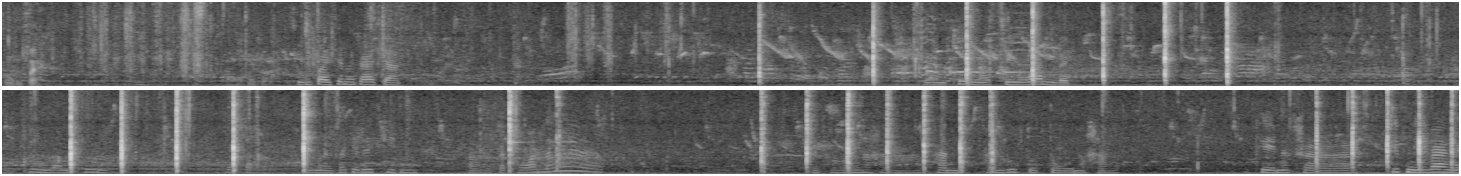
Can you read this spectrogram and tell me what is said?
สูงไป สูงไปใช่ไหมคะอาจารย์รังพึ่งนะซีว่อนเลยรังพึ่งรังพึ่งนะคะ อีกหน่อยก็จะได้กินอ่ากระท้อนแล้วกระท้อนนะคะ พันพันลูกโตๆนะคะ โอเคนะคะคลิปนี้ว่าไง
